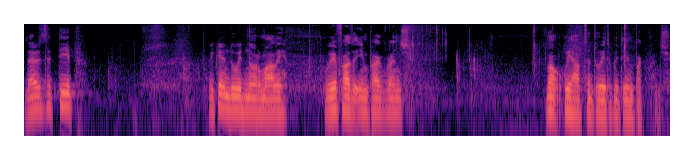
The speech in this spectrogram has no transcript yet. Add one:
there's the tip. We can do it normally We have without impact wrench. No, we have to do it with the impact wrench.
